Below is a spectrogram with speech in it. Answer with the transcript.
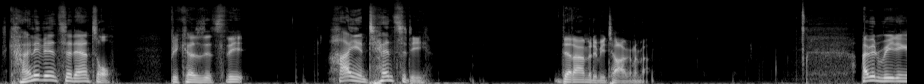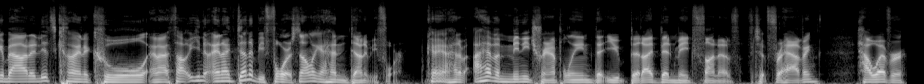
is kind of incidental because it's the high intensity that I'm going to be talking about. I've been reading about it. It's kind of cool, and I thought, you know, and I've done it before. It's not like I hadn't done it before. Okay, I have I have a mini trampoline that you that I've been made fun of to, for having. However,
